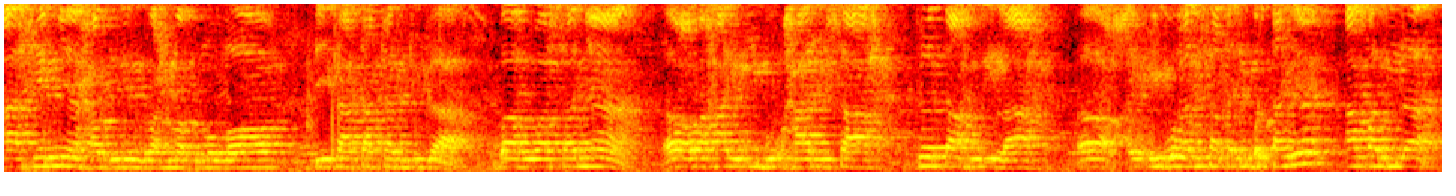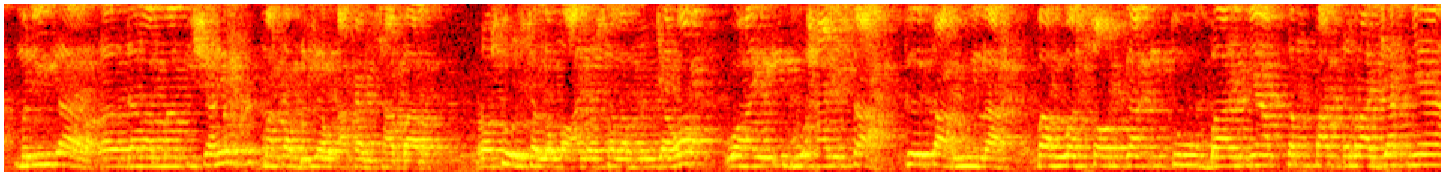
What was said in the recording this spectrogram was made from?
akhirnya hadirin rahimakumullah dikatakan juga bahwasanya wahai ibu Harisah ketahuilah uh, Ibu Harisah tadi bertanya apabila meninggal uh, dalam mati syahid maka beliau akan sabar Rasul Shallallahu Alaihi Wasallam menjawab, wahai ibu Harisah, ketahuilah bahwa sorga itu banyak tempat derajatnya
